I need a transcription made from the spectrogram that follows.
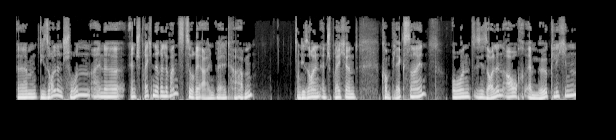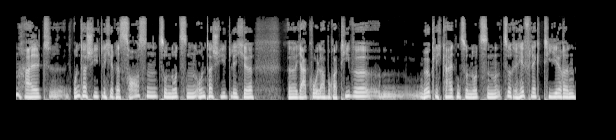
ähm, die sollen schon eine entsprechende Relevanz zur realen Welt haben. Und die sollen entsprechend komplex sein und sie sollen auch ermöglichen, halt äh, unterschiedliche Ressourcen zu nutzen, unterschiedliche äh, ja, kollaborative ähm, Möglichkeiten zu nutzen, zu reflektieren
